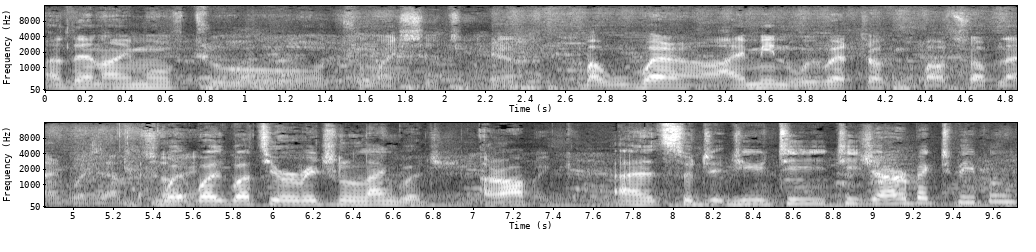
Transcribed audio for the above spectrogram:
And then I moved to to my city. Yeah. But where I mean, we were talking about sub language and What, what, what's your original language? Arabic. Uh, so do, do you te- teach Arabic to people?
